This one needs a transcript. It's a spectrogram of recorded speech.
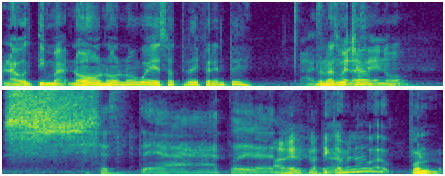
la última. No, no, no, güey, es otra diferente. Ah, ¿No sí, la has escuchado? sé, ¿no? Este. ah, todavía- A ver, platícamela. Ah, pon-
